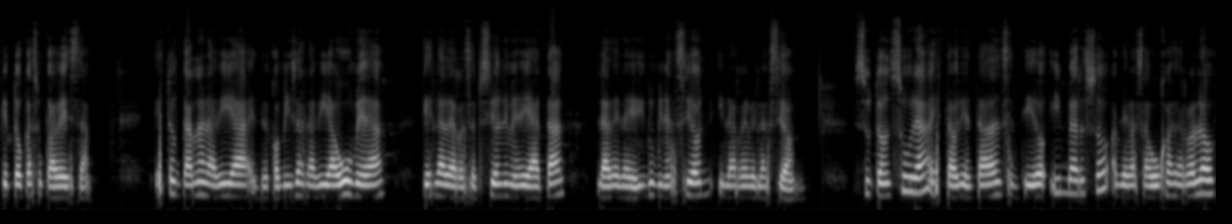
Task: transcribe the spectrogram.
que toca su cabeza. Esto encarna la vía, entre comillas, la vía húmeda, que es la de recepción inmediata, la de la iluminación y la revelación. Su tonsura está orientada en sentido inverso al de las agujas del reloj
